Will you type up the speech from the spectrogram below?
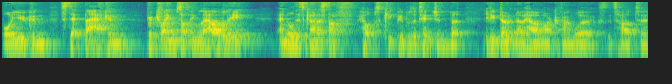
Or you can step back and proclaim something loudly, and all this kind of stuff helps keep people's attention. But if you don't know how a microphone works, it's hard to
